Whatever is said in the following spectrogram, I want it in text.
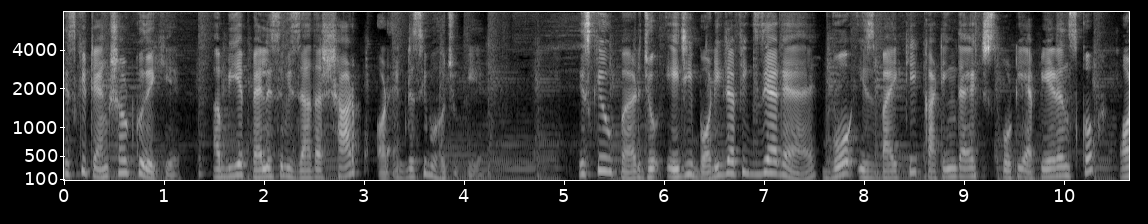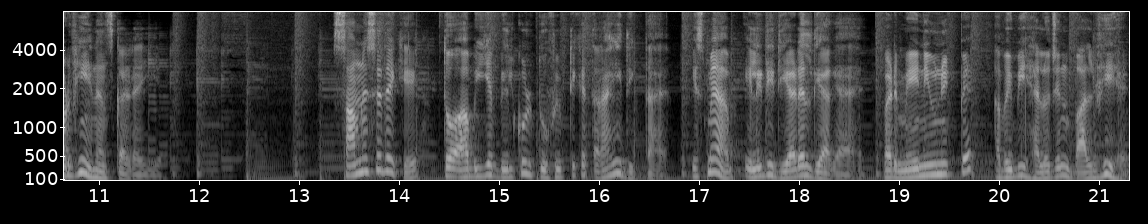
इसकी टैंक शॉट को देखिए। अब ये पहले से भी ज़्यादा शार्प और एग्रेसिव हो चुकी है। इसके ऊपर जो एजी बॉडी ग्राफिक्स दिया गया है, वो इस बाइक की cutting the edge sporty appearance को और भी एनहेंस कर रही है। सामने से देखे तो अब ये बिल्कुल 250 के तरह ही दिखता है। इसमें अब एलईडी डीआरएल दिया गया है पर मेन यूनिट पे अभी भी हेलोजन बाल्ब ही है।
